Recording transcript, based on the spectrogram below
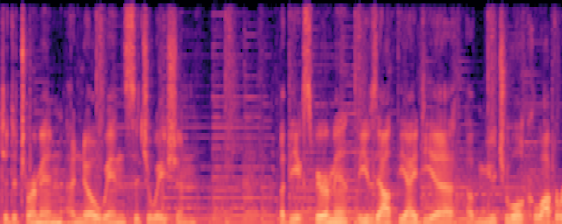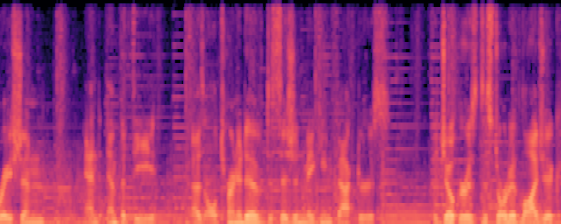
to determine a no win situation. But the experiment leaves out the idea of mutual cooperation and empathy as alternative decision making factors. The Joker's distorted logic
